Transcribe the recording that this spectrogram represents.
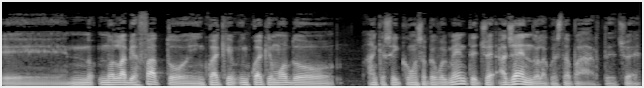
eh, no, non l'abbia fatto in qualche, in qualche, modo, anche se consapevolmente, cioè agendola questa parte. Cioè,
